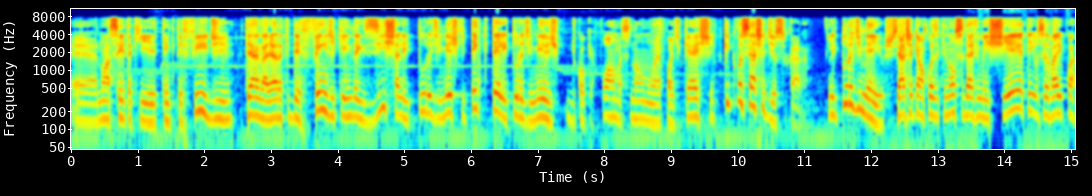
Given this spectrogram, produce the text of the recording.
é, não aceita que tem que ter feed, tem a galera que defende que ainda existe a leitura de e-mails, que tem que ter leitura de e-mails de qualquer forma, senão não é podcast. O que, que você acha disso, cara? Leitura de e-mails. Você acha que é uma coisa que não se deve mexer? Tem, você vai com a,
